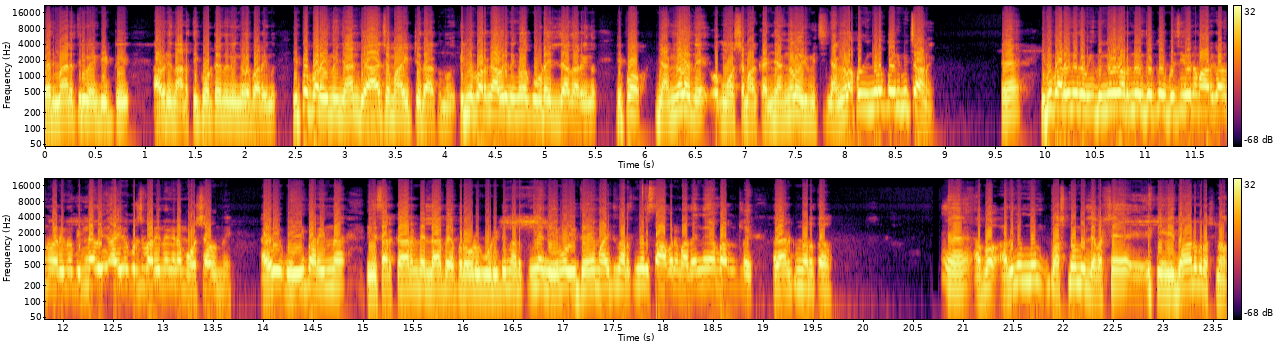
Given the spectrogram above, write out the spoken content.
വരുമാനത്തിന് വേണ്ടിയിട്ട് അവർ നടത്തിക്കോട്ടെ എന്ന് നിങ്ങൾ പറയുന്നു. ഇപ്പൊ പറയുന്നു ഞാൻ വ്യാജമായിട്ട് ഇതാക്കുന്നു. പിന്നെ പറഞ്ഞു അവർ നിങ്ങളെ കൂടെ ഇല്ല എന്ന് പറയുന്നു. ഇപ്പൊ ഞങ്ങളെ മോശമാക്കാൻ ഞങ്ങൾ ഒരുമിച്ച് ഞങ്ങൾ അപ്പൊ നിങ്ങളൊക്കെ ഒരുമിച്ചാണ്. ഇത് പറയുന്നത് നിങ്ങൾ പറഞ്ഞ ഇതൊക്കെ ഉപജീവന മാർഗം എന്ന് പറയുമ്പോൾ പിന്നെ അത് അതിനെ കുറിച്ച് പറയുന്നത് എങ്ങനെ മോശമാവുന്നത് അവർ ഈ പറയുന്ന ഈ സർക്കാരിന്റെ എല്ലാ പേപ്പറോട് കൂടിയിട്ട് നടത്തുന്ന നിയമവിധേയമായിട്ട് നടത്തുന്ന ഒരു സ്ഥാപനം അതന്നെ ഞാൻ പറഞ്ഞിട്ടുള്ളത്. അതാർക്കും നടത്താം. അപ്പൊ അതിനൊന്നും പ്രശ്നമൊന്നുമില്ല. പക്ഷെ ഇതാണ് പ്രശ്നം.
